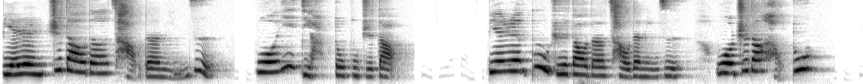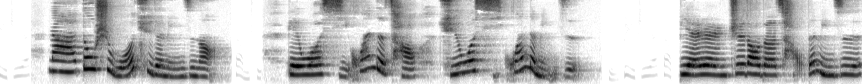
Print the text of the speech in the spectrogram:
别人知道的草的名字，我一点儿都不知道；别人不知道的草的名字，我知道好多。那都是我取的名字呢。给我喜欢的草取我喜欢的名字。别人知道的草的名字，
